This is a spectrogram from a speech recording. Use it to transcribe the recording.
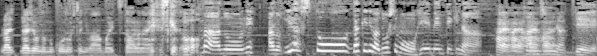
ララジオの向こうの人にはあんまり伝わらないですけど。まああのね、あの、イラストだけではどうしても平面的なはいはいはい感じには。ないって、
